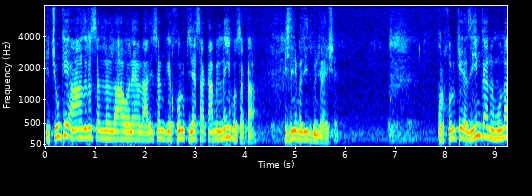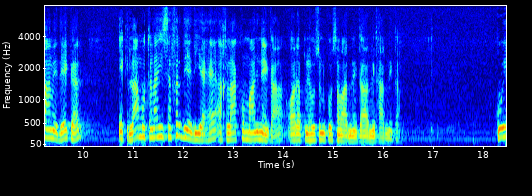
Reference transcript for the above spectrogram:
कि चूँकि हज़रत सल्लल्लाहु अलैहि वसल्लम के खुल्क जैसा कामिल नहीं हो सका इसलिए मजीद गुंजाइश है। और खुल्क अजीम का नमूना हमें देकर एक लामुतनाही सफ़र दे दिया है अखलाक को मानने का और अपने हुसन को संवारने का और निखारने का। कोई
